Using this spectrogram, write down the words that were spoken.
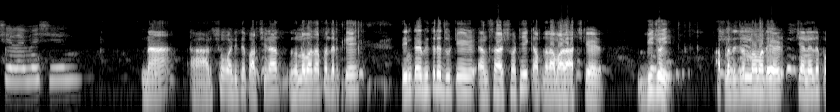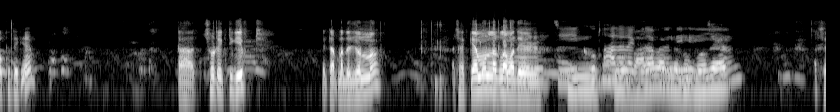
সেলাই মেশিন। না আর সময় দিতে পারছি না। ধন্যবাদ আপনাদেরকে। তিনটার ভিতরে দুটি অ্যান্সার সঠিক। আপনারা আমার আজকের বিজয়ী। আপনাদের জন্য আমাদের চ্যানেলের পক্ষ থেকে ছোট একটি গিফট এটা আপনাদের জন্য। আচ্ছা কেমন লাগল আমাদের? জি খুব ভালো লাগল আপনাদের খুব মজার। আচ্ছা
